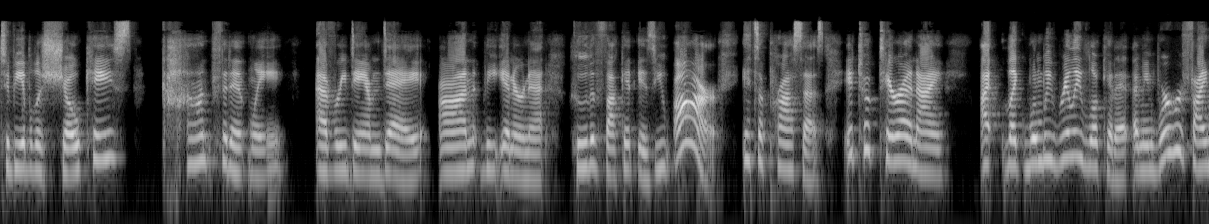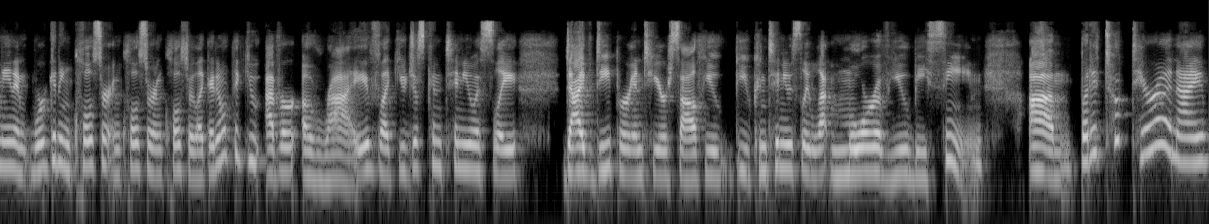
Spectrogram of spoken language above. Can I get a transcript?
to be able to showcase confidently every damn day on the internet who the fuck it is you are. It's a process. It took Tara and I I like when we really look at it, I mean, we're refining and we're getting closer and closer and closer. Like, I don't think you ever arrive. Like, you just continuously dive deeper into yourself. You you continuously let more of you be seen. Um, but it took Tara and I,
